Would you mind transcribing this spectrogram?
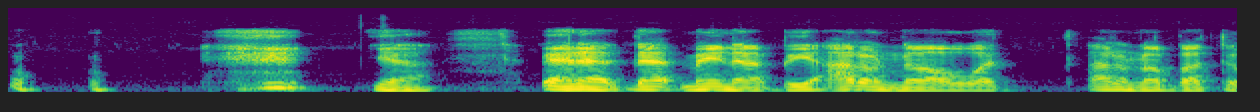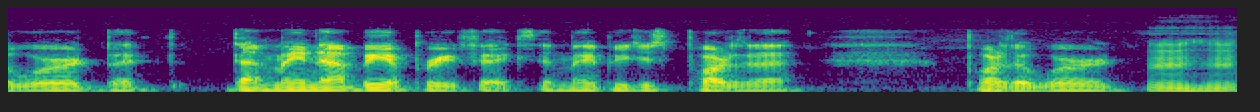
Yeah, and uh, that may not be. I don't know what. I don't know about the word, but that may not be a prefix. It may be just part of the part of the word. hmm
